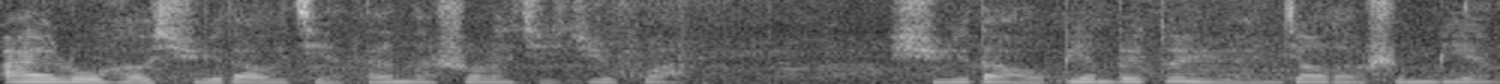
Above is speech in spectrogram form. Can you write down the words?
艾露和徐导简单的说了几句话，徐导便被队员叫到身边。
